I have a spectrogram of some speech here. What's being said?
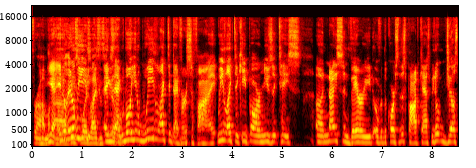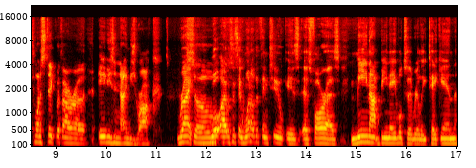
from yeah, it'll, uh, it'll be Boys License exactly. Well, you know, we like to diversify. We like to keep our music tastes uh, nice and varied over the course of this podcast. We don't just want to stick with our uh, 80s and 90s rock. right. So, Well, I was gonna say one other thing too is as far as me not being able to really take in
